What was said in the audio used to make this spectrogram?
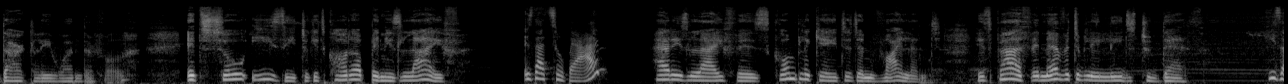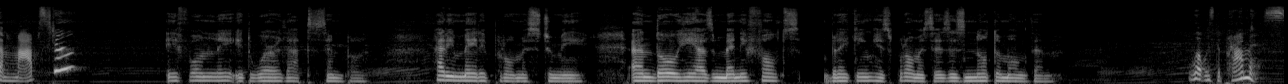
darkly wonderful. It's so easy to get caught up in his life. Is that so bad? Harry's life is complicated and violent. His path inevitably leads to death. He's a mobster? If only it were that simple. Harry made a promise to me, and though he has many faults, breaking his promises is not among them. What was the promise?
